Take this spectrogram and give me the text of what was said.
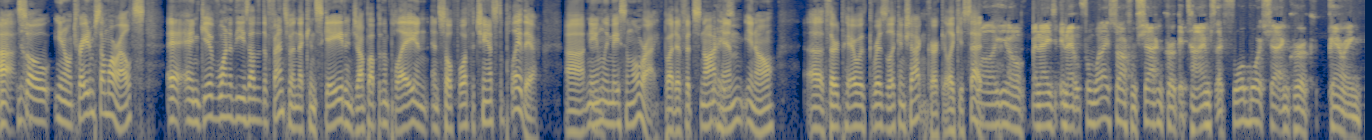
Uh, no. So, you know, trade him somewhere else and, and, give one of these other defensemen that can skate and jump up in the play and, and so forth a chance to play there, uh, namely mm. Mason Lohrei. But if it's not right. him, you know, uh, third pair with Grzelcyk and Shattenkirk, like you said. Well, you know, and I and I, from what I saw from Shattenkirk at times, a Forbort Shattenkirk pairing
